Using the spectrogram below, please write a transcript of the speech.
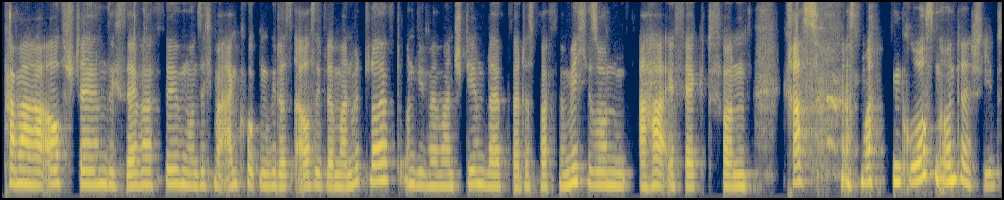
Kamera aufstellen, sich selber filmen und sich mal angucken, wie das aussieht, wenn man mitläuft und wie wenn man stehen bleibt, weil das war für mich so ein Aha-Effekt von krass, das macht einen großen Unterschied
